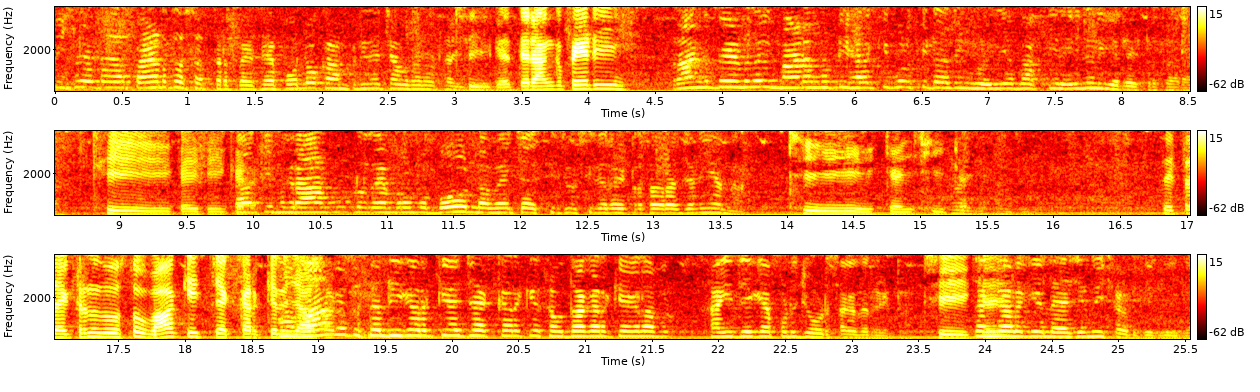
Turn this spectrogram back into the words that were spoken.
ਪਿਛਲੇ ਟਾਇਰ 65 ਤੋਂ 70 ਪੈਸੇ ਅਪੋਲੋ ਕੰਪਨੀ ਦੇ 14 ਤੋਂ 28 ਠੀਕ ਹੈ ਤੇ ਰੰਗ ਪੇਂਟ ਜੀ? ਰੰਗ ਪੇਂਟ ਦਾ ਵੀ ਮਾੜਾ ਮੋਟੀ ਹਲਕੀ ਫੁਲਕੀ ਟਾਚਿੰਗ ਹੋਈ ਹੈ ਬਾਕੀ ਰੀਜਨਲ ਹੀ ਹੈ ਟਰੈਕਟਰ ਸਾਰਾ। ਠੀਕ ਹੈ ਜੀ, ਠੀਕ ਹੈ। ਬਾਕੀ ਮਗਰਾਨ ਰੂਟ ਰੈਮ ਰੋਮ ਬਹੁਤ ਨਵੇਂ ਚੈਸੀ ਚੂਸੀ ਦਾ ਟਰੈਕਟਰ ਸਾਰਾ ਜਣੀਆਂ ਨਾ। ਠੀਕ ਹੈ ਜੀ ਠੀਕ ਹੈ। ਹਾਂਜੀ ਹਾਂਜੀ। ਤੇ ਟਰੈਕਟਰ ਨੂੰ ਦੋਸਤੋ ਵਾਹ ਕੇ ਚੈੱਕ ਕਰਕੇ ਲਿਜਾ ਹਾਂ ਕੇ ਤਸੱਲੀ ਕਰਕੇ ਚੈੱਕ ਕਰਕੇ ਸੌਦਾ ਕਰਕੇ ਅਗਲਾ ਸਾਈ ਦੇ ਕੇ ਆਪਾਂ ਨੂੰ ਜੋੜ ਸਕਦਾ ਠੀਕ ਹੈ ਚੰਗਾ ਜੀ, ਲੱਗੇ ਲੈ ਜੇ ਨਹੀਂ ਛੱਡ ਦੇ ਕੋਈ ਗੱਲ।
